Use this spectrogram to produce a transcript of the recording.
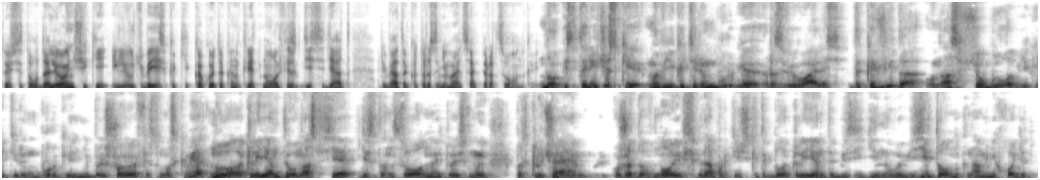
то есть это удаленщики, или у тебя есть какой-то конкретный офис, где сидят ребята, которые занимаются операционкой? Ну, исторически мы в Екатеринбурге развивались. До ковида у нас все было в Екатеринбурге. Небольшой офис в Москве. Ну, а клиенты у нас все дистанционные. То есть мы подключаем уже давно и всегда практически так было клиента без единого визита, он к нам не ходит,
